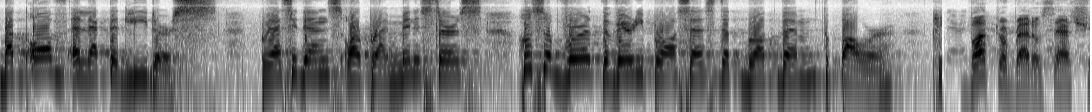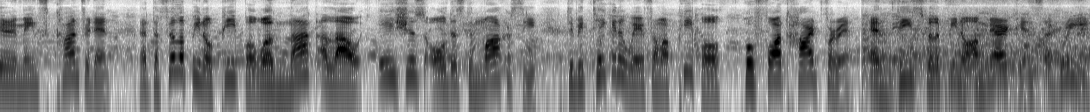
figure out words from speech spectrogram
but of elected leaders, presidents or prime ministers who subvert the very process that brought them to power. But Robredo says she remains confident that the Filipino people will not allow Asia's oldest democracy to be taken away from a people who fought hard for it. And these Filipino Americans agree.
